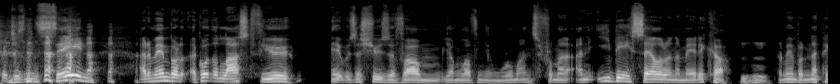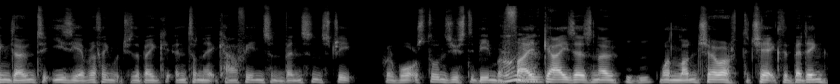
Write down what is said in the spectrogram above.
which is insane. I remember I got the last few. It was issues of um, Young Love and Young Romance from a, an eBay seller in America. Mm-hmm. I remember nipping down to Easy Everything, which is a big internet cafe in St Vincent Street, where Waterstones used to be and where Oh, Five yeah. Guys is now. Mhm. One lunch hour to check the bidding.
